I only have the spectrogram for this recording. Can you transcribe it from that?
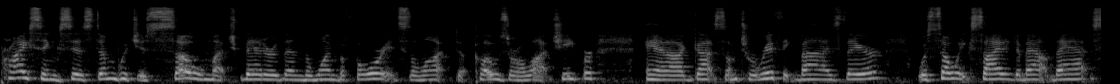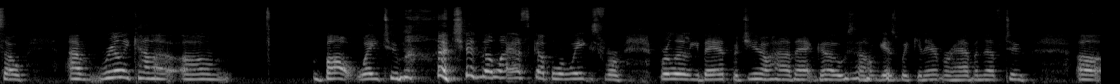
pricing system, which is so much better than the one before. It's a lot, clothes are a lot cheaper. And I got some terrific buys there. Was so excited about that. So I've really kind of um, bought way too much in the last couple of weeks for for Lillie Beth, but you know how that goes. I don't guess we can ever have enough to uh,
